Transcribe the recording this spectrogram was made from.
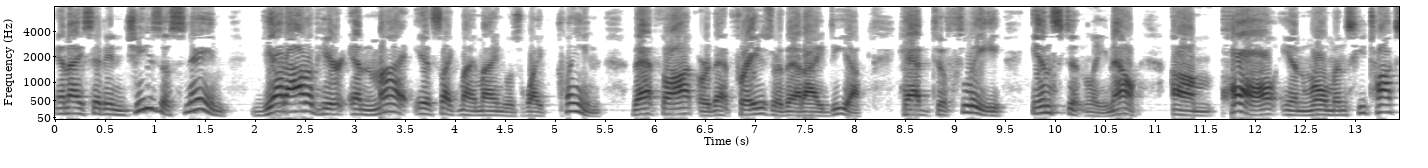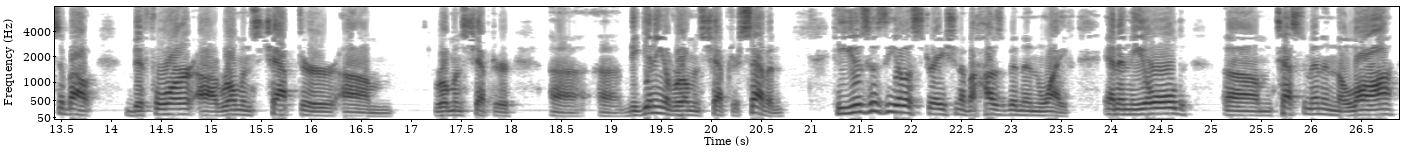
and I said, in Jesus' name, get out of here. And my, it's like my mind was wiped clean. That thought or that phrase or that idea had to flee instantly. Now, um, Paul in Romans, he talks about before uh, Romans chapter, um, Romans chapter, uh, uh, beginning of Romans chapter 7, he uses the illustration of a husband and wife. And in the Old um, Testament, in the law,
